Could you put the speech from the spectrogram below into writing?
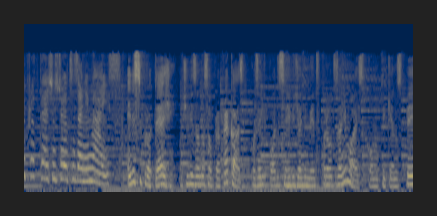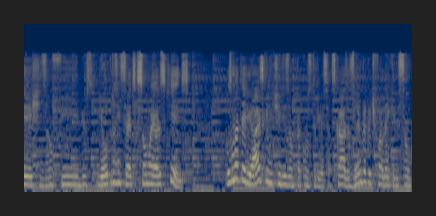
Se protege de outros animais? Ele se protege utilizando a sua própria casa, pois ele pode servir de alimento para outros animais, como pequenos peixes, anfíbios e outros insetos que são maiores que eles. Os materiais que eles utilizam para construir essas casas, lembra que eu te falei que eles são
